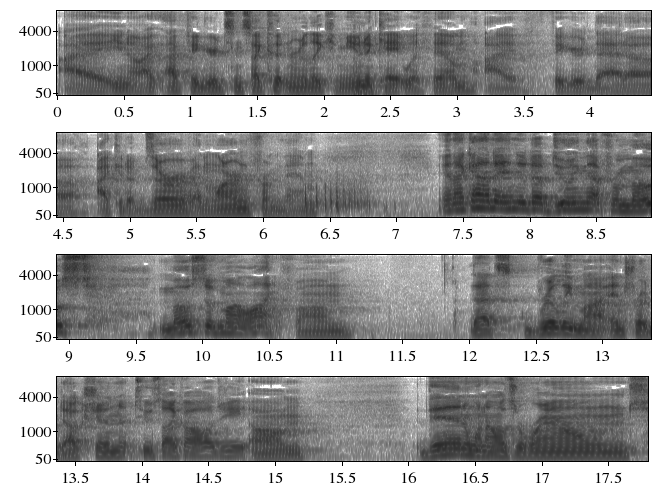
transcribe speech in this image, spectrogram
I you know I, I, figured since I couldn't really communicate with them, I figured that uh, I could observe and learn from them, and I kind of ended up doing that for most most of my life. Um, that's really my introduction to psychology. Um, then, when I was around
